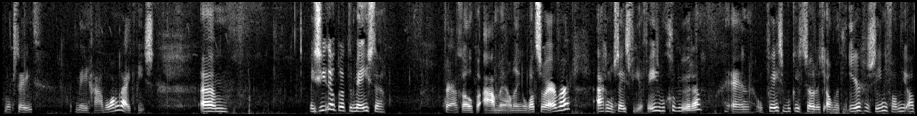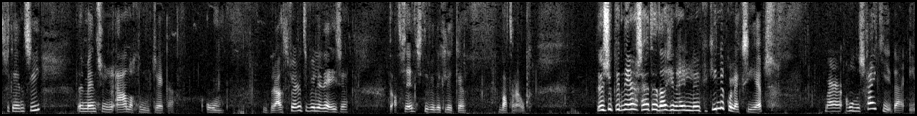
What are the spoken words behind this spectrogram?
nog steeds mega belangrijk is. Um, je ziet ook dat de meeste verkopen, aanmeldingen, whatsoever, eigenlijk nog steeds via Facebook gebeuren. En op Facebook is het zo dat je al met die eerste zin van die advertentie de mensen hun aandacht moet trekken. Om überhaupt verder te willen lezen, de advertentie te willen klikken, wat dan ook. Dus je kunt neerzetten dat je een hele leuke kindercollectie hebt. Maar onderscheid je je daarin?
